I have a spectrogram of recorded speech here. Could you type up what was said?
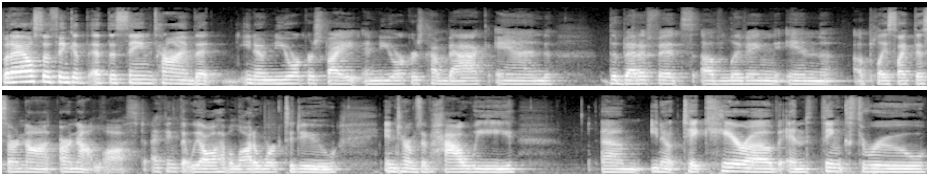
but I also think at, at the same time that you know New Yorkers fight and New Yorkers come back and the benefits of living in a place like this are not are not lost. I think that we all have a lot of work to do in terms of how we um, you know take care of and think through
